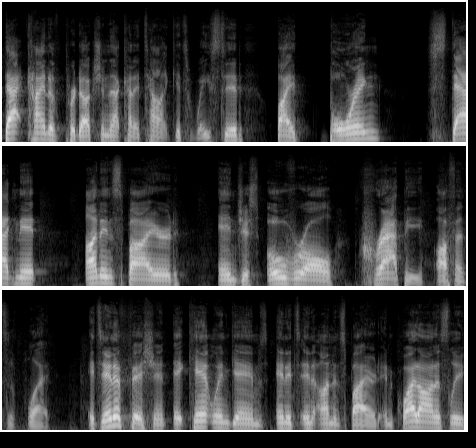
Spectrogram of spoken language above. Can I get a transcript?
that kind of production, that kind of talent gets wasted by boring, stagnant, uninspired, and just overall crappy offensive play. It's inefficient, it can't win games, and it's in uninspired. And quite honestly,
